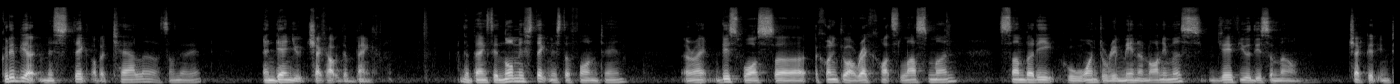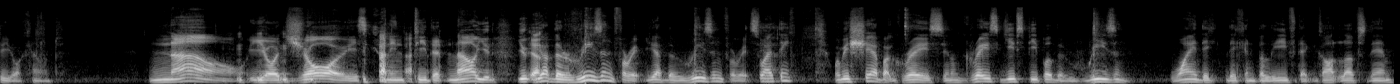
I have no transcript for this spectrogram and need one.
Could it be a mistake of a teller or something like that? And then you check out the bank. The bank said, "No mistake, Mr. Fontaine. All right. This was uh, according to our records last month. Somebody who wanted to remain anonymous gave you this amount. Checked it into your account." Now your joy is unimpeded. Now you, you, Yeah. you have the reason for it. You have the reason for it. So I think when we share about grace, you know, grace gives people the reason why they, they can believe that God loves them.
